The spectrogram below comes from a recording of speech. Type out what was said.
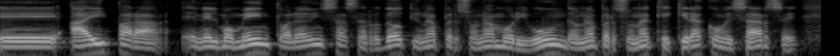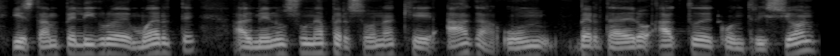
eh, hay para, en el momento, al lado de un sacerdote, una persona moribunda, una persona que quiera confesarse y está en peligro de muerte, al menos una persona que haga un verdadero acto de contrición,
